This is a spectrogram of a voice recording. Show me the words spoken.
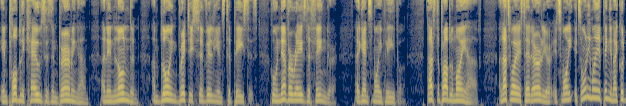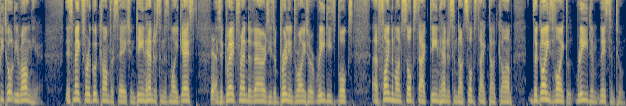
in public houses in Birmingham and in London and blowing British civilians to pieces who never raised a finger against my people. That's the problem I have. And that's why I said earlier, it's my it's only my opinion. I could be totally wrong here. This makes for a good conversation. Dean Henderson is my guest. Yeah. He's a great friend of ours. He's a brilliant writer. Read his books. Uh, find him on Substack, deanhenderson.substack.com. The guy's vital. Read him, listen to him.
